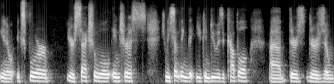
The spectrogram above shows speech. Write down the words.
you know explore your sexual interests. It can be something that you can do as a couple. Uh, there's there's a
